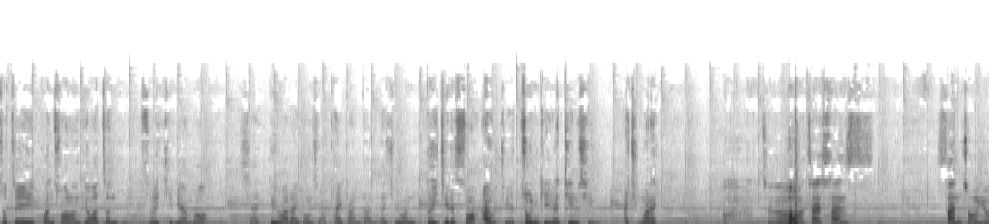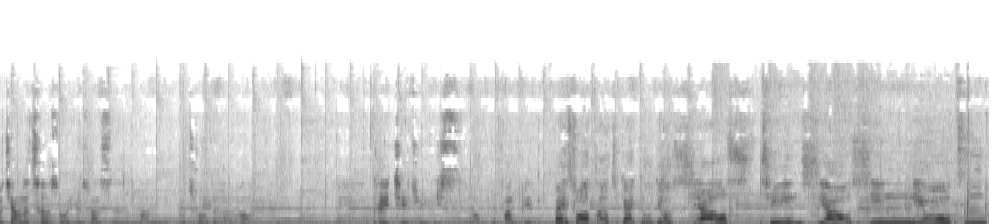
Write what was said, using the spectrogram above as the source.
足侪关山拢叫我征服啊，所以这点吼，实在对我来讲实在太简单。但是我对这个山爱有一个尊敬的精神，爱像我咧。啊，这个在山山中有这样的厕所也算是蛮不错的了哈。哎，可以解决一时哈不方便。被刷头一盖拄到小请小心牛只，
